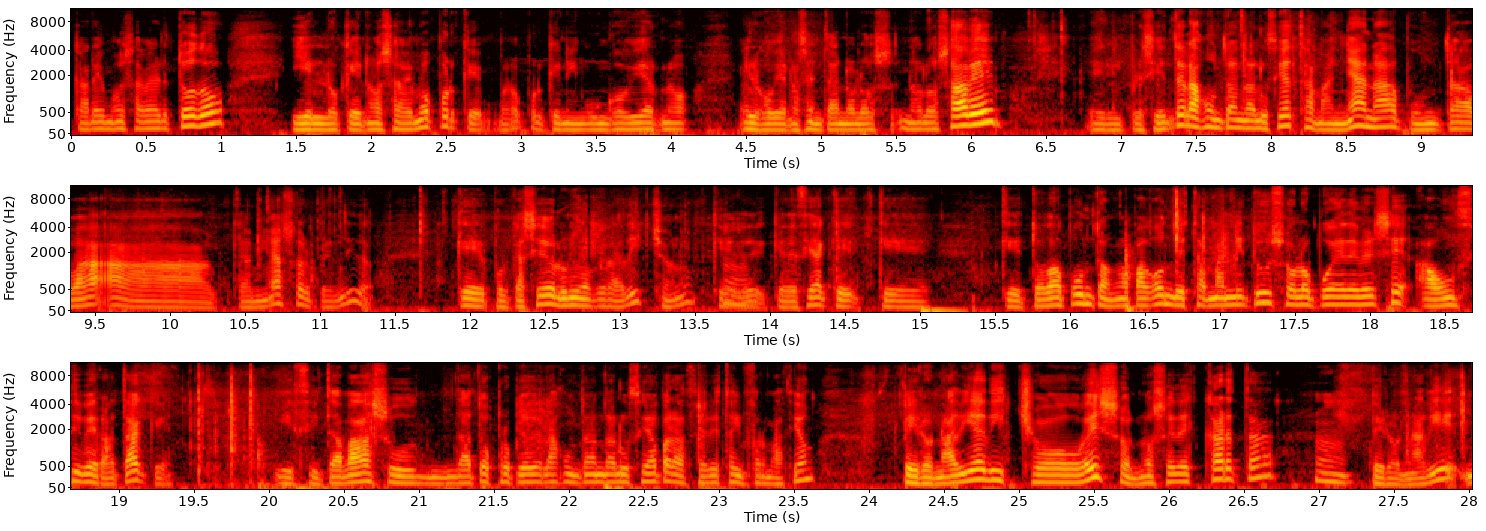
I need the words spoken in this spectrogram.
queremos saber todo y en lo que no sabemos porque, bueno, porque ningún gobierno, el gobierno central no, los, no lo sabe. El presidente de la Junta de Andalucía esta mañana apuntaba a, que a mí me ha sorprendido, que porque ha sido el único que lo ha dicho, ¿no? que, Ah. que decía que, que, que todo apunta a un apagón de esta magnitud solo puede deberse a un ciberataque. Y citaba sus datos propios de la Junta de Andalucía para hacer esta información. Pero nadie ha dicho eso, no se descarta, pero nadie mm,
